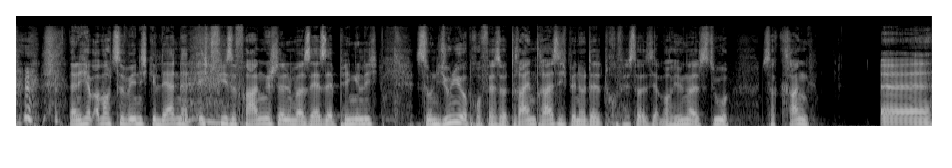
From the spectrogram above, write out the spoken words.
Nein, ich habe einfach zu wenig gelernt und hat echt fiese Fragen gestellt und war sehr, sehr pingelig. So ein Junior-Professor, 33, Benno, der Professor ist ja einfach jünger als du. ist doch krank. Äh,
